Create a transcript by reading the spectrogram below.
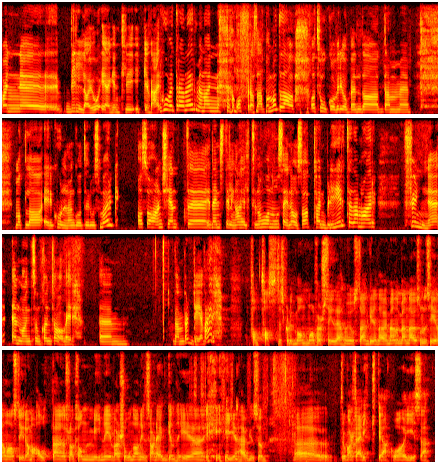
han uh, ville jo egentlig ikke være hovedtrener, men han ofra seg på en måte da, og tok over jobben da de uh, måtte la Erik Horneland gå til Rosenborg. Og så har han tjent uh, i den stillinga helt til nå, og nå sier han jo også at han blir til de har funnet en mann som kan ta over. Um, hvem bør det være? Fantastisk klubbmann, må først si det, med Jostein Grindhaug. Men, men, det er jo som du sier, han har styra med alt. Det er en slags sånn miniversjon av Nils Arne Eggen i, i, i Haugesund. Uh, tror kanskje det er riktig ja, å gi seg.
